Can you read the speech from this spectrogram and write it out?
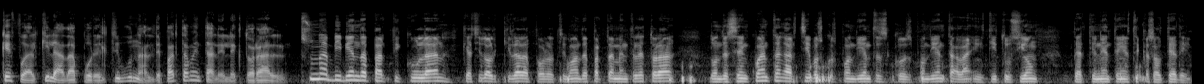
que fue alquilada por el Tribunal Departamental Electoral. Es una vivienda particular que ha sido alquilada por el Tribunal Departamental Electoral, donde se encuentran archivos correspondientes, correspondientes a la institución pertinente, en este caso al TD.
